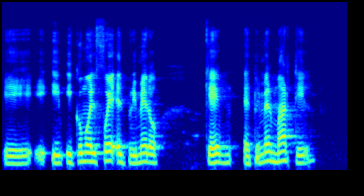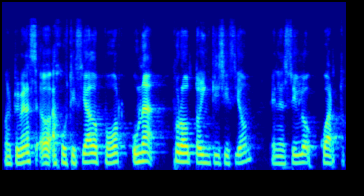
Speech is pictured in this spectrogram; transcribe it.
y, y, y cómo él fue el primero, que el primer mártir el primer ajusticiado por una proto-inquisición en el siglo IV.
